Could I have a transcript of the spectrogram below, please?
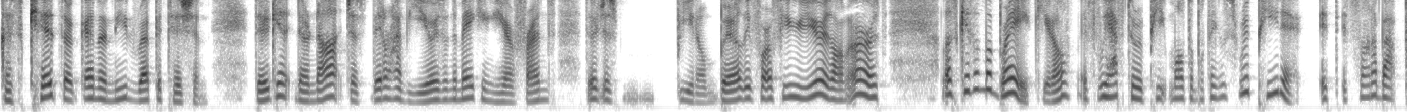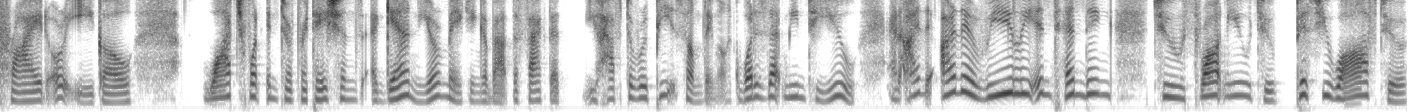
Cause kids are gonna need repetition. They're getting, they're not just, they don't have years in the making here, friends. They're just you know, barely for a few years on earth. Let's give him a break. You know, if we have to repeat multiple things, repeat it. it it's not about pride or ego. Watch what interpretations again you're making about the fact that you have to repeat something. Like, what does that mean to you? And are they, are they really intending to throttle you, to piss you off, to,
